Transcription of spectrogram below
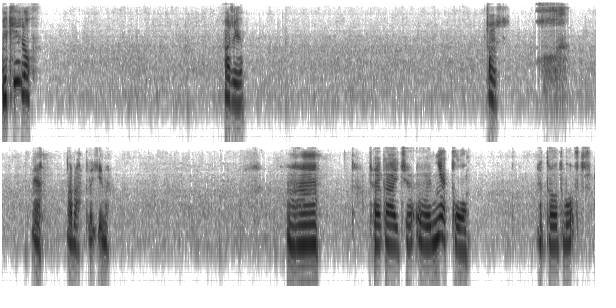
Mój kilof. A, żyje. Co jest? Nie. Dobra, to lecimy. Mhm. Czekajcie. e, Nie to. Nie to, to było... w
